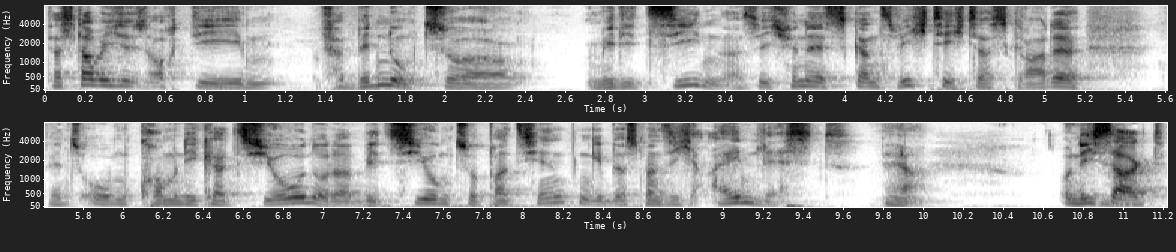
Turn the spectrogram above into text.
Das, glaube ich, ist auch die Verbindung zur Medizin. Also ich finde es ganz wichtig, dass gerade wenn es um Kommunikation oder Beziehung zu Patienten geht, dass man sich einlässt. Ja. Und nicht sagt,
